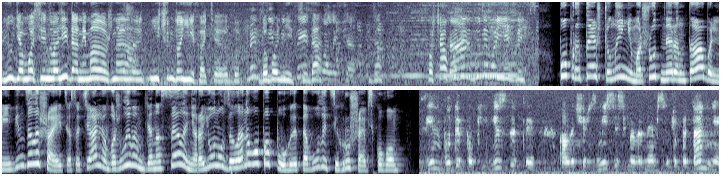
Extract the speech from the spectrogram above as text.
Людям ось інваліда не можна нічим доїхати е, до, до больниці. Да? Да. Почав ходити, будемо їздити. Попри те, що нині маршрут нерентабельний, він залишається соціально важливим для населення району Зеленого Папуги та вулиці Грушевського. Він буде поки їздити, але через місяць ми вернемося до питання,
